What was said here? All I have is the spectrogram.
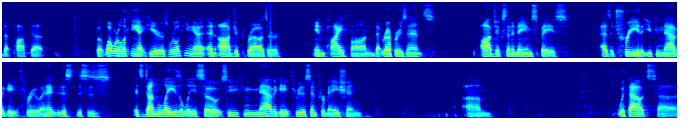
that popped up. But what we're looking at here is we're looking at an object browser in Python that represents objects in a namespace as a tree that you can navigate through. And it, this this is it's done lazily, so so you can navigate through this information. Um, without uh,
